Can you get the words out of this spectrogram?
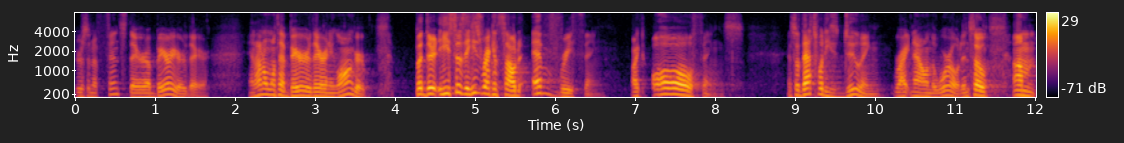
there's an offense there, a barrier there. And I don't want that barrier there any longer. But there, he says that he's reconciled everything, like all things. And so that's what he's doing right now in the world. And so, um,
